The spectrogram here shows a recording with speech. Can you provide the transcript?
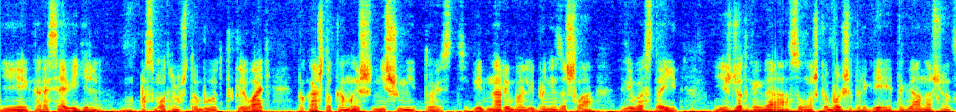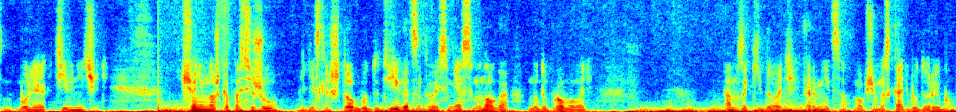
и карася видели. Посмотрим, что будет клевать. Пока что камыш не шумит, то есть видно рыба либо не зашла, либо стоит и ждет, когда солнышко больше пригреет, тогда она начнет более активничать. Еще немножко посижу, если что, буду двигаться, то есть мест много, буду пробовать там закидывать, кормиться, в общем искать буду рыбу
